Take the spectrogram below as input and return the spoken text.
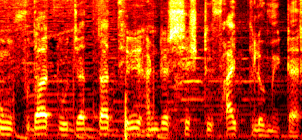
From फुदा to Jeddah 365 kilometres.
